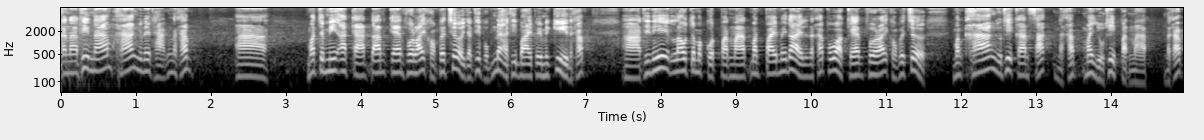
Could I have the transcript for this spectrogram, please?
ขณะที่น้ำค้างอยู่ในถังนะครับมันจะมีอากาศดันแกนโฟลไลท์ของเพรสเชอร์อย่างที่ผมได้อธิบายไปเมื่อกี้นะครับอ่าทีนี้เราจะมากดปั่นหมาดมันไปไม่ได้เลยนะครับ เพราะว่าแกนโฟลไลท์ของเพรสเชอร์ มันค้างอยู่ที่การซักนะครับ ไม่อยู่ที่ปั่นหมาดนะครับ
